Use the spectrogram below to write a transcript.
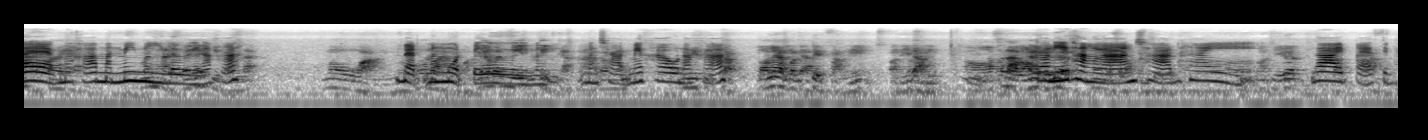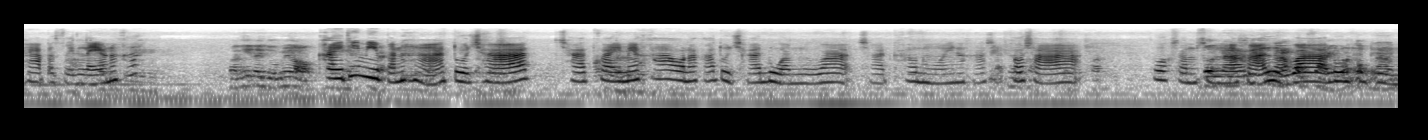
แรกนะคะ มันไม่มีเลยนะคะเมื่อวานแบตมันหมดไปเลยมันมันชาร์จไม่เข้านะคะ ตอนแรกมันติดฝั่งนี้ฝั่งนี้ดังอ๋อสลับตอนนี้ทางร้านชาร์จให้บางทีก็ได้ 85%แล้วนะคะ ตอนนี้เลยดูไม่ออกใครที่มีปัญหาตัวชาร์จ ชาร์จไฟไม่เข้านะคะ ตัวชาร์จรวมหรือว่าชาร์จเข้าน้อยนะคะ ชาร์จเข้าช้า พวกซัมซุงนะคะ หรือว่ารุ่นอื่น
